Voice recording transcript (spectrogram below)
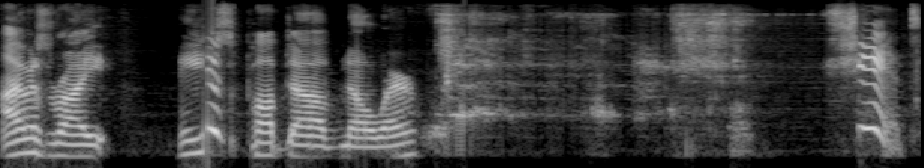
I was right. He just popped out of nowhere. Shit!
